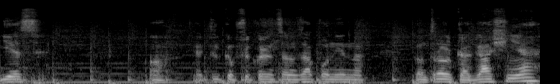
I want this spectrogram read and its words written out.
Jest. O, jak tylko przykręcam zapłon, jedna kontrolka gaśnie.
